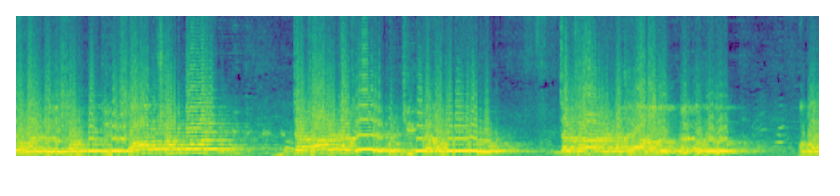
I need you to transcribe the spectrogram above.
বাবার যত সম্পদ ছিল সব সম্পদ। চাচার কাছে গচ্ছিত রাখা হলো। চাচার কাছে আমানত রাখা হলো। আমার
